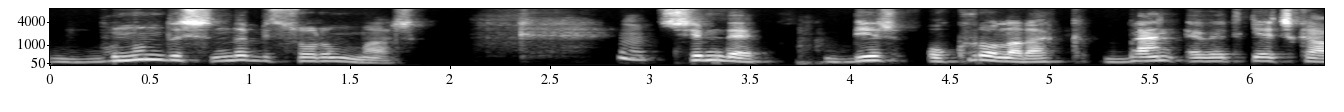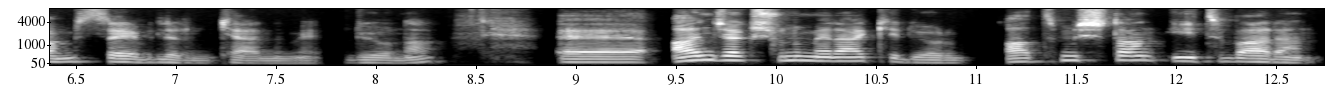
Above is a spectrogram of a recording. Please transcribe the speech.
bunun dışında bir sorun var. Hı. Şimdi bir okur olarak ben evet geç kalmış sayabilirim kendimi Dune'a. Ee, ancak şunu merak ediyorum. 60'tan itibaren,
